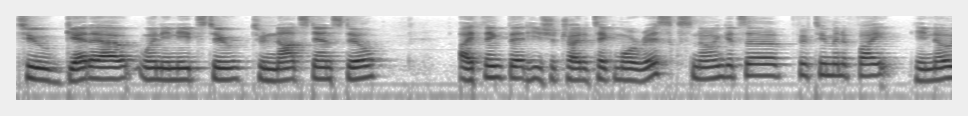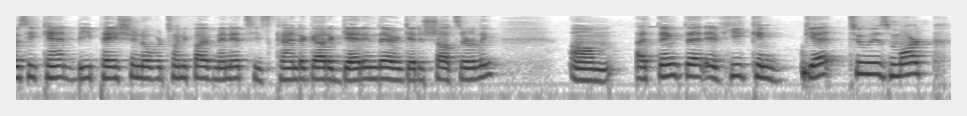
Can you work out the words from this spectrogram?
to get out when he needs to, to not stand still. I think that he should try to take more risks, knowing it's a 15 minute fight. He knows he can't be patient over 25 minutes. He's kind of got to get in there and get his shots early. Um, I think that if he can get to his mark,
